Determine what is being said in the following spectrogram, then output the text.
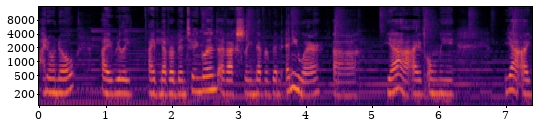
I don't know. I really I've never been to England. I've actually never been anywhere. Uh, yeah I've only yeah, I,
